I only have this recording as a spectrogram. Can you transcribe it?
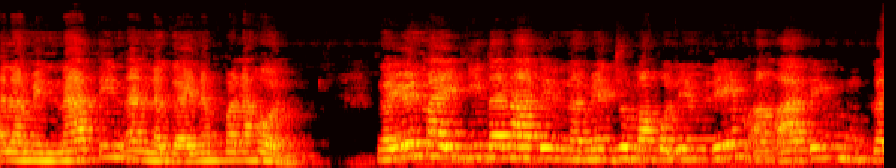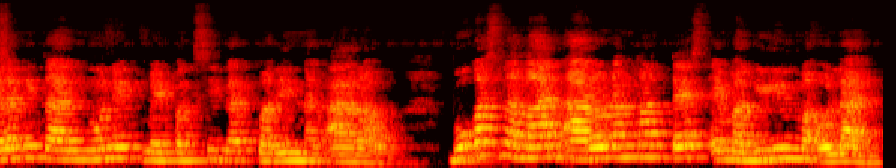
Alamin natin ang lagay ng panahon. Ngayon, makikita natin na medyo makulimlim ang ating kalangitan, ngunit may pagsikat pa rin ng araw. Bukas naman, araw ng Martes, ay magiging maulan.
